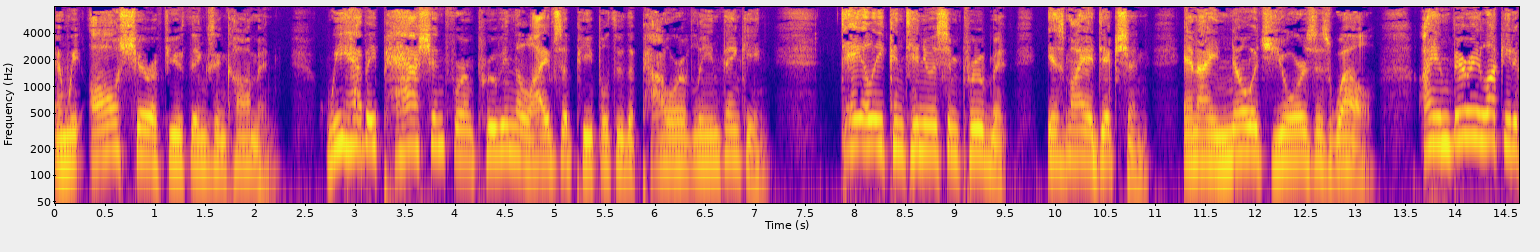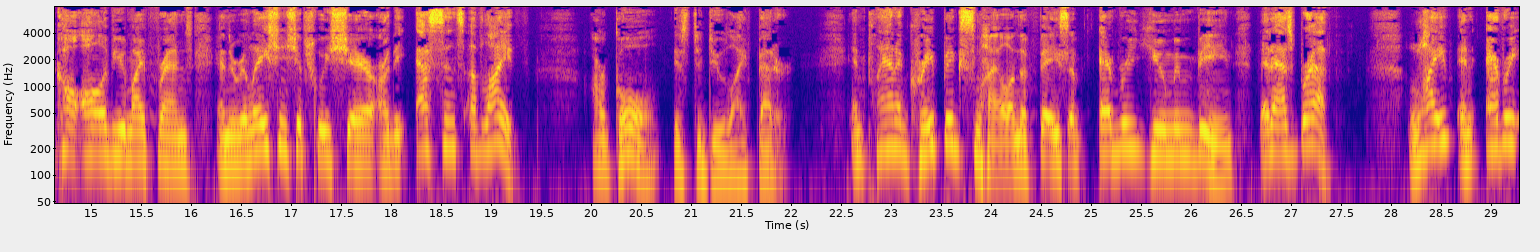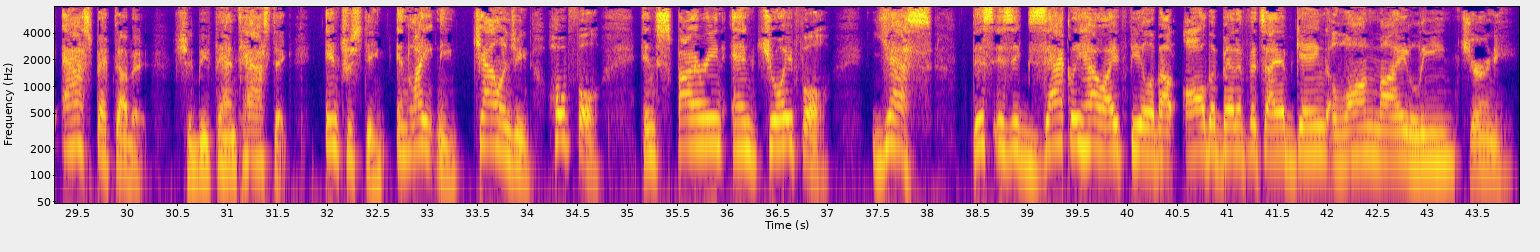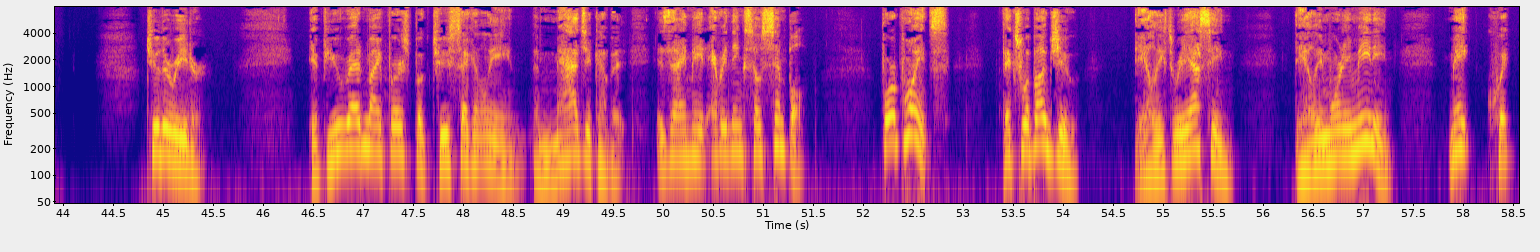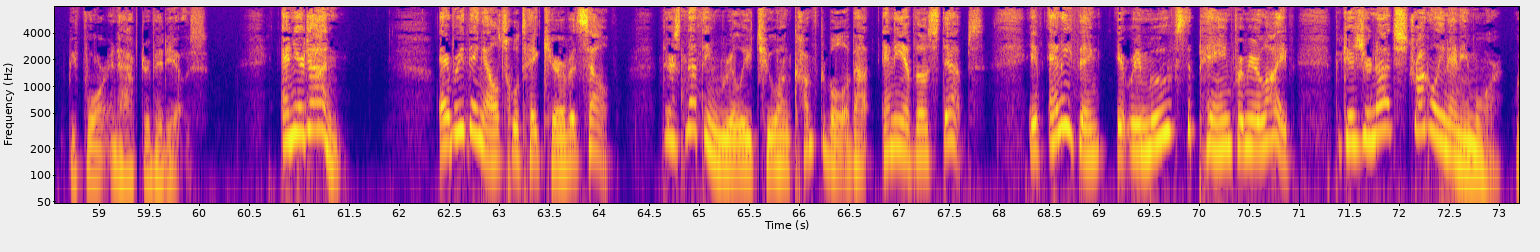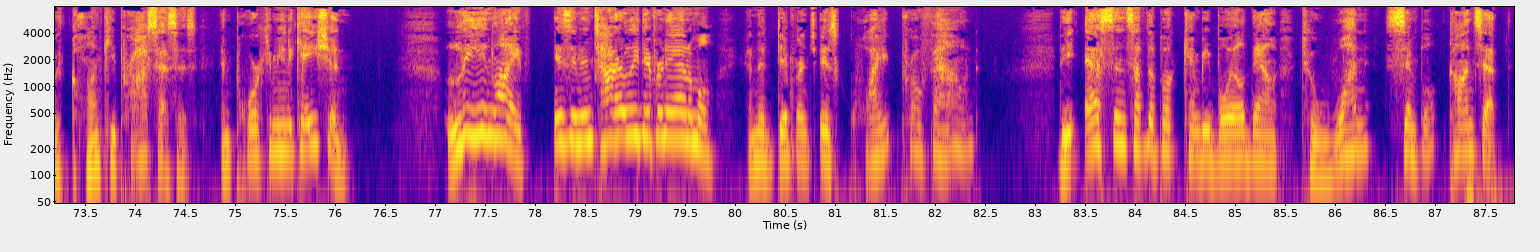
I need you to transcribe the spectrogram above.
and we all share a few things in common. We have a passion for improving the lives of people through the power of lean thinking. Daily continuous improvement is my addiction, and I know it's yours as well. I am very lucky to call all of you my friends, and the relationships we share are the essence of life. Our goal is to do life better and plant a great big smile on the face of every human being that has breath. Life and every aspect of it should be fantastic, interesting, enlightening, challenging, hopeful, inspiring, and joyful. Yes, this is exactly how I feel about all the benefits I have gained along my lean journey. To the reader, if you read my first book, Two Second Lean, the magic of it is that I made everything so simple. Four points. Fix what bugs you. Daily 3S'ing. Daily morning meeting. Make quick before and after videos. And you're done. Everything else will take care of itself. There's nothing really too uncomfortable about any of those steps. If anything, it removes the pain from your life because you're not struggling anymore with clunky processes and poor communication. Lean life is an entirely different animal and the difference is quite profound. The essence of the book can be boiled down to one simple concept.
